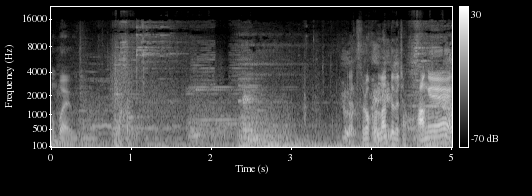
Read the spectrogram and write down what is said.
어 뭐야 여기? 야 들어갈란데 왜 자꾸 방해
